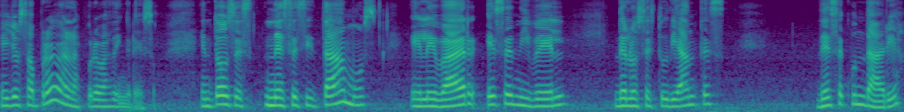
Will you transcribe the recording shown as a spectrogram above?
ellos aprueban las pruebas de ingreso. Entonces, necesitamos elevar ese nivel de los estudiantes de secundaria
